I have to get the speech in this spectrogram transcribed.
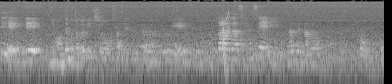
てで日本でもちょっと臨床させていただいて、そこからじゃあ先生になぜなろうと思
